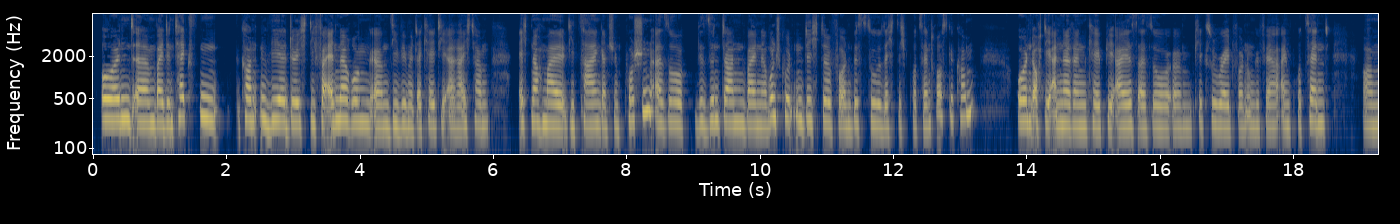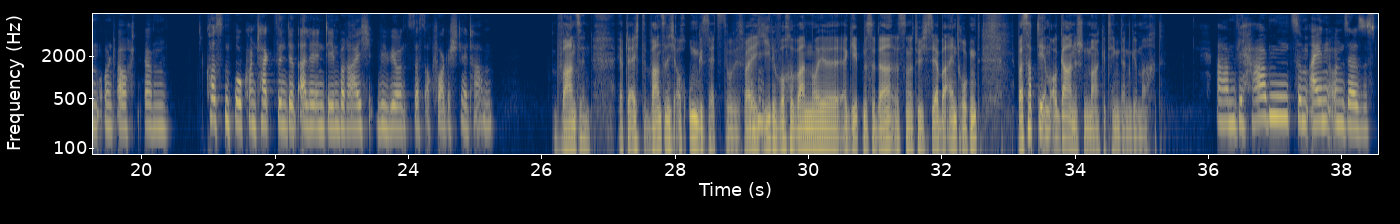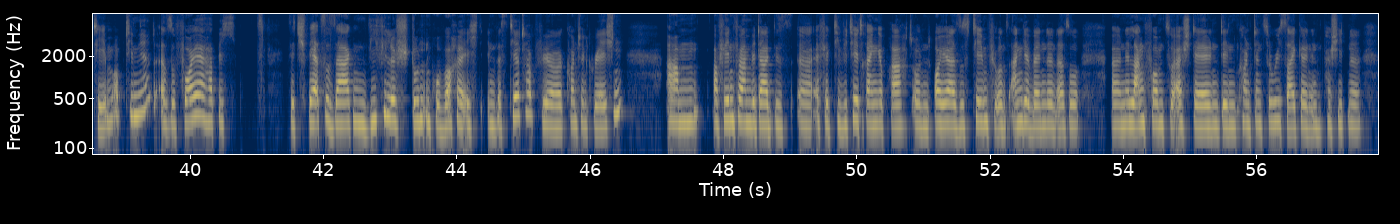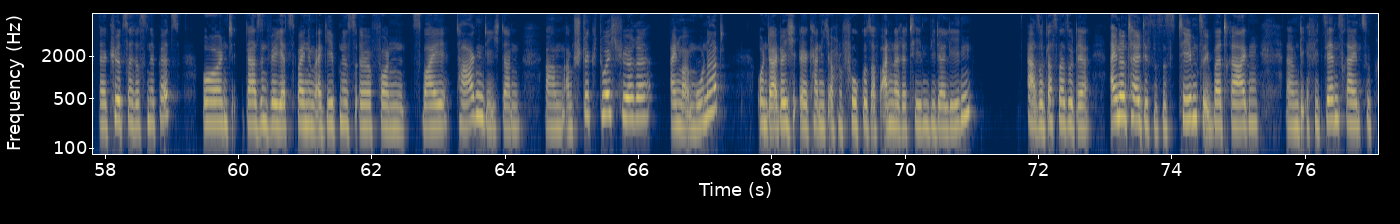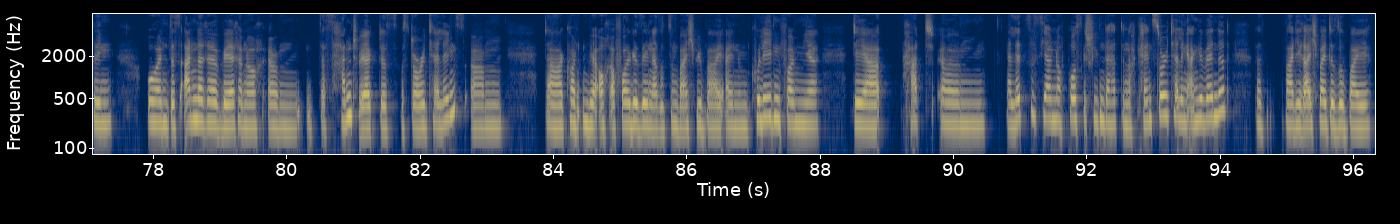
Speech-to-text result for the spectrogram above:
Und ähm, bei den Texten konnten wir durch die Veränderung, ähm, die wir mit der Katie erreicht haben, echt nochmal die Zahlen ganz schön pushen. Also wir sind dann bei einer Wunschkundendichte von bis zu 60 Prozent rausgekommen. Und auch die anderen KPIs, also ähm, Click-Through-Rate von ungefähr ein Prozent ähm, und auch ähm, Kosten pro Kontakt sind jetzt alle in dem Bereich, wie wir uns das auch vorgestellt haben. Wahnsinn. Ihr habt ja echt wahnsinnig auch umgesetzt. So. Es war mhm. jede Woche waren neue Ergebnisse da. Das ist natürlich sehr beeindruckend. Was habt ihr im organischen Marketing dann gemacht? Ähm, wir haben zum einen unser System optimiert. Also vorher habe ich, es ist schwer zu sagen, wie viele Stunden pro Woche ich investiert habe für Content Creation. Ähm, auf jeden Fall haben wir da diese äh, Effektivität reingebracht und euer System für uns angewendet. Also äh, eine Langform zu erstellen, den Content zu recyceln in verschiedene äh, kürzere Snippets. Und da sind wir jetzt bei einem Ergebnis äh, von zwei Tagen, die ich dann ähm, am Stück durchführe, einmal im Monat. Und dadurch äh, kann ich auch einen Fokus auf andere Themen widerlegen. Also das war so der eine Teil, dieses System zu übertragen, ähm, die Effizienz reinzubringen. Und das andere wäre noch ähm, das Handwerk des Storytellings. Ähm, da konnten wir auch Erfolge sehen. Also zum Beispiel bei einem Kollegen von mir, der hat ähm, ja letztes Jahr noch Post geschrieben, der hatte noch kein Storytelling angewendet. Da war die Reichweite so bei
